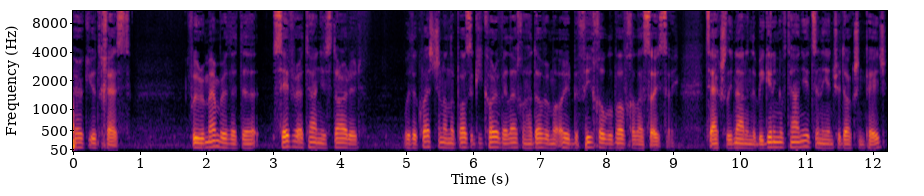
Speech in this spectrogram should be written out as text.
Ches. If we remember that the Sefer Atanya started with a question on the pasuk Beficho B'Bav Chalasoisai. It's actually not in the beginning of Tanya; it's in the introduction page,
